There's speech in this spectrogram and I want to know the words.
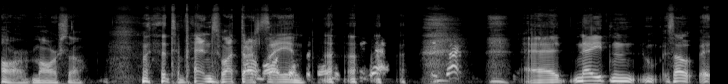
Or more so. it depends what they're saying. yeah, exactly. Uh, Nathan, so uh,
